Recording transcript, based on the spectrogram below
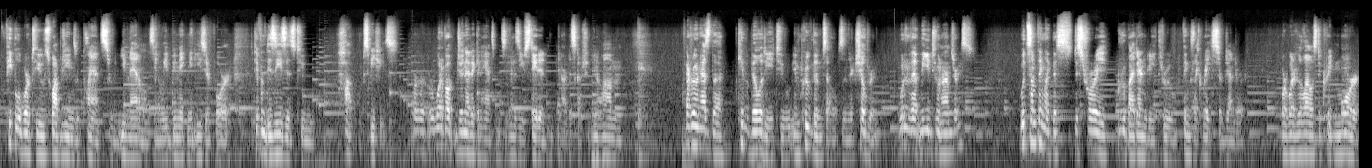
If people were to swap genes with plants or even animals, you know, we'd be making it easier for different diseases to hop species. Or, or what about genetic enhancements, as you stated in our discussion? You know, um, everyone has the capability to improve themselves and their children. Wouldn't that lead to an arms race? Would something like this destroy group identity through things like race or gender? Or would it allow us to create more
